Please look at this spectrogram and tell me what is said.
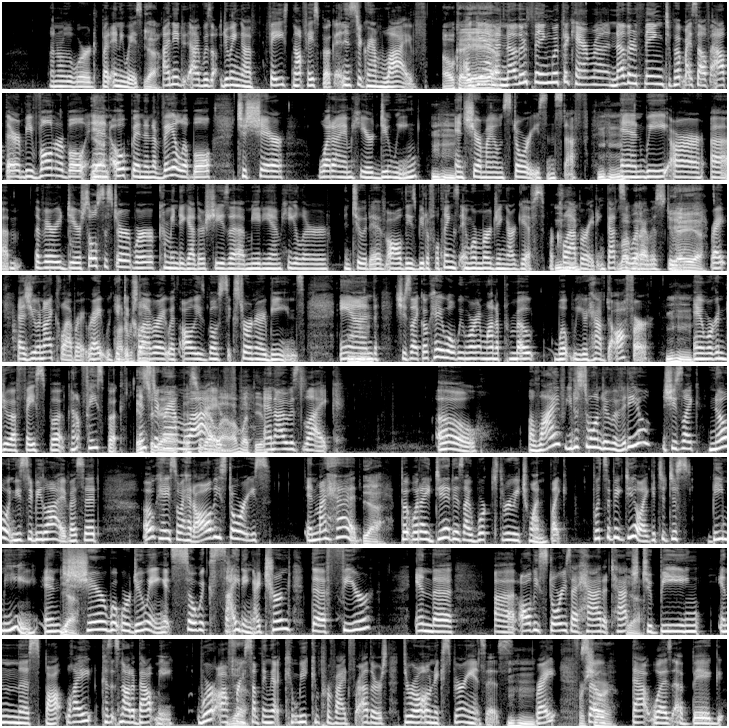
I don't know the word, but anyways, Yeah. I needed. I was doing a face, not Facebook, an Instagram live. Okay, yeah, Again, yeah. another thing with the camera, another thing to put myself out there and be vulnerable Yeah. and open and available to share what I am here doing Mm-hmm. and share my own stories and stuff. And we are um, a very dear soul sister. We're coming together. She's a medium, healer, intuitive, all these beautiful things, and we're merging our gifts. We're collaborating. That's Mm-hmm. Love the word that. I was doing. Yeah, yeah. Right? As you and I collaborate, right? We get to 100%. collaborate with all these most extraordinary beings. And Mm-hmm. she's like, okay, well, we want to promote what we have to offer. And we're going to do a Facebook, not Facebook, Instagram- Instagram, Instagram Live. Live. I'm with you. And I was like, oh, a live? You just want to do a video? And she's like, no, it needs to be live. I said, okay. So I had all these stories in my head. Yeah. But what I did is I worked through each one. Like, what's the big deal? I get to just be me and Yeah. share what we're doing. It's so exciting. I turned the fear and the uh, all these stories I had attached Yeah. to being in the spotlight because it's not about me. We're offering Yeah. something that can, we can provide for others through our own experiences, right? Mm-hmm. For so sure. that was a big,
